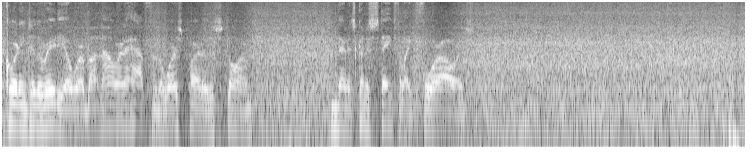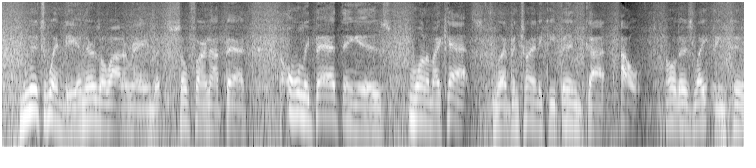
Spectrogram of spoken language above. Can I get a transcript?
according to the radio, we're about an hour and a half from the worst part of the storm. And then it's going to stay for like four hours. And it's windy and there's a lot of rain, but so far not bad. The only bad thing is one of my cats, who I've been trying to keep in, got out. Oh, there's lightning too.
